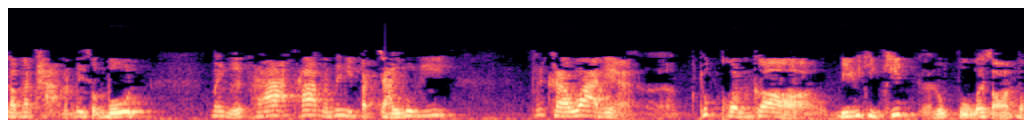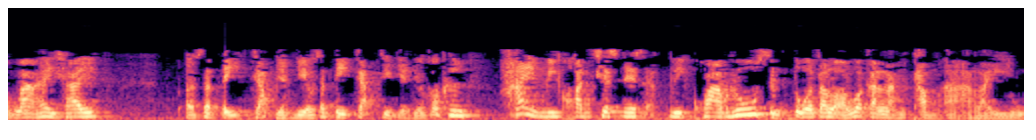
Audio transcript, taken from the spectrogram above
สมถะมันไม่สมบูรณ์ ไม่เหมือนพระพระมันไม่มีปัจจัยพวกนี้พระคราวาเนี่ย ทุกคนก็มีวิธีคิดหลวงปู่ก็สอนบอกว่าให้ใช้สติจับอย่างเดียว สติจับจิตอย่างเดียวก็คือให้มี consciousness อะมีความรู้สึกตัวตลอดว่ากำลังทำอะไรอยู่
